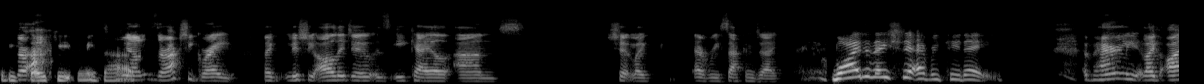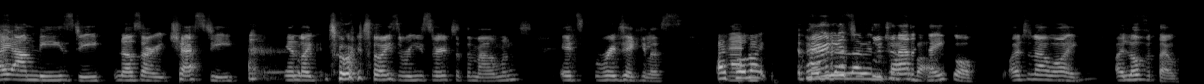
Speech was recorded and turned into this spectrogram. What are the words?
would be They're so act- cute for me to To be honest, they're actually great. Like literally, all they do is eat kale and shit like every second day. Why do they shit every two days? Apparently, like I am knees deep. No, sorry, chest deep in like tortoise research at the moment. It's ridiculous. I feel Um, like Apparently, it's just in genetic fibre. makeup. I don't know why. I love it though.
